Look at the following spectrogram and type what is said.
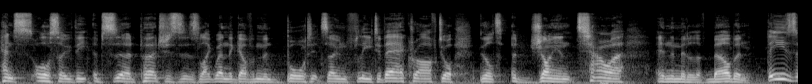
Hence also the absurd purchases like when the government bought its own fleet of aircraft or built a giant tower in the middle of Melbourne. These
